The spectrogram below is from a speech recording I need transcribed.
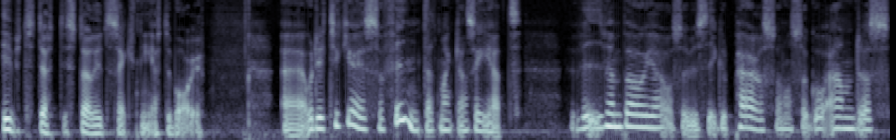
utdött i större utsträckning i Göteborg. Eh, och det tycker jag är så fint att man kan se att Viven börjar och så är det Sigurd Persson och så går Anders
